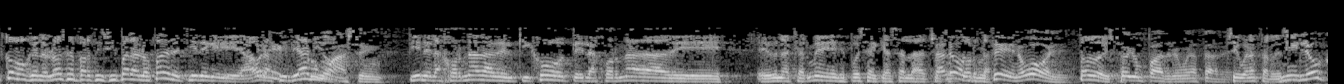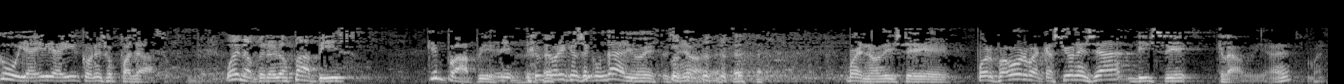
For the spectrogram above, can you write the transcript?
es como que no lo hacen participar a los padres, tiene que ahora Eh, fin de año ¿Cómo hacen? tiene la jornada del Quijote, la jornada de eh, una kermés, después hay que hacer la Está loco torta. usted, no voy. Todo eso. Soy un padre, buenas tardes. Sí, buenas tardes. Ni loco voy a ir ahí con esos payasos. Bueno, pero los papis ¿Qué papi? Es un colegio secundario este, señor. Bueno, dice, por favor, vacaciones ya, dice Claudia. ¿eh? Bueno.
